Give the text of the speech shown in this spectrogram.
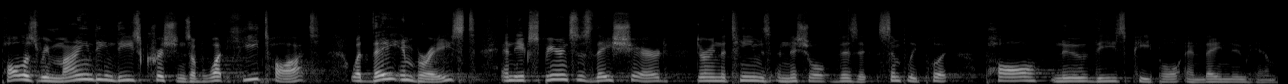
Paul is reminding these Christians of what he taught, what they embraced, and the experiences they shared during the team's initial visit. Simply put, Paul knew these people and they knew him.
